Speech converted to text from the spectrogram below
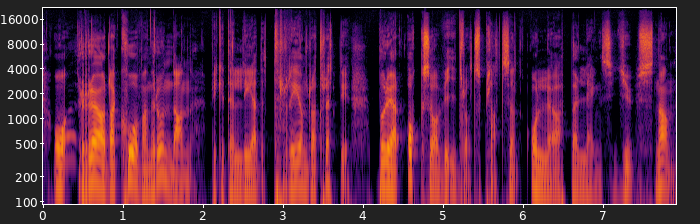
Och Röda Kovanrundan, vilket är led 330, börjar också vid idrottsplatsen och löper längs Ljusnan.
